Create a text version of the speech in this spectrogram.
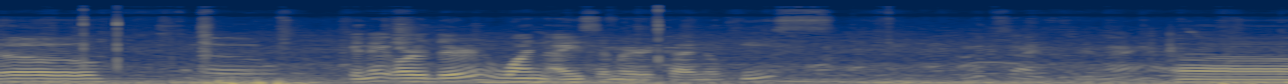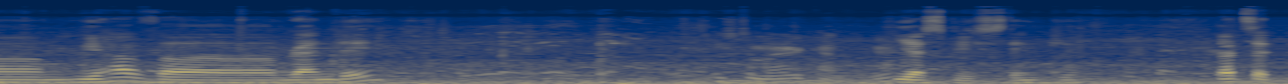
Hello. Hello. Can I order one ice americano, please? What size do you like? Um, we have uh, grande. East American. Yeah? Yes, please. Thank you. That's it.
